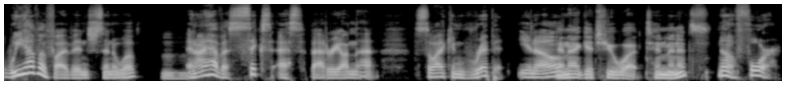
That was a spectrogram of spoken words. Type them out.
We have a five inch Cinewhoop, Mhm. and I have a 6S battery on that, so I can rip it. You know? And that gets you what? Ten minutes? no, four.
